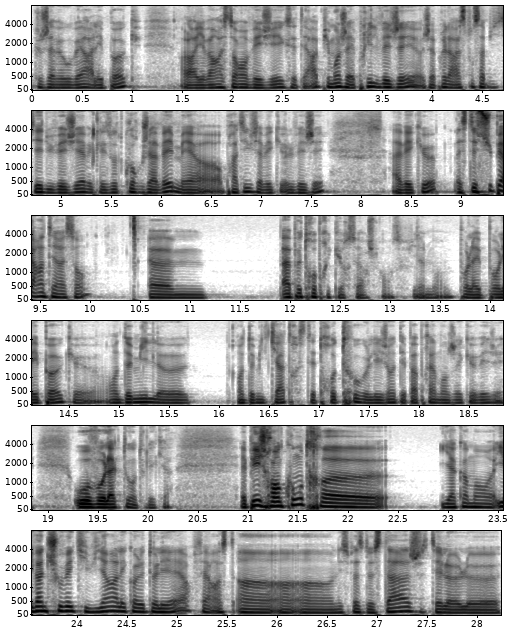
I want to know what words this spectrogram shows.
que j'avais ouvert à l'époque. Alors il y avait un restaurant VG, etc. Puis moi j'avais pris le VG, j'ai pris la responsabilité du VG avec les autres cours que j'avais, mais en pratique j'avais que le VG avec eux. Et c'était super intéressant. Un peu trop précurseur, je pense, finalement, pour la- pour l'époque. Euh, en, 2000, euh, en 2004, c'était trop tôt, les gens n'étaient pas prêts à manger que VG. Ou au Volacto en tous les cas. Et puis je rencontre, euh, il y a comment Ivan Chouvet qui vient à l'école hôtelière faire un, espèce de stage. C'était le, le,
